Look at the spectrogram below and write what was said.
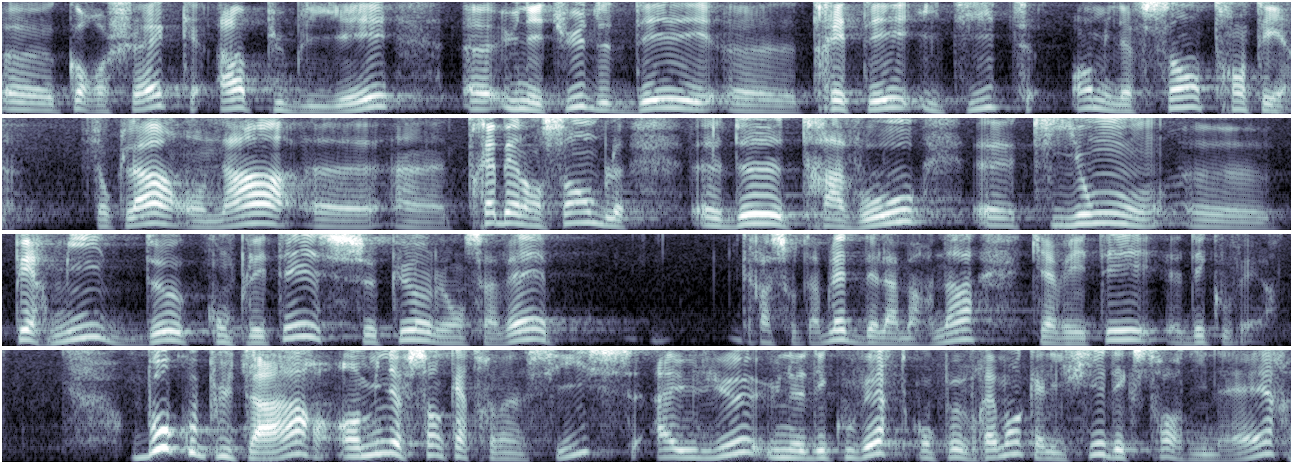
euh, Korochek, a publié euh, une étude des euh, traités hittites en 1931. Donc là, on a euh, un très bel ensemble euh, de travaux euh, qui ont permis de compléter ce que l'on savait grâce aux tablettes de la Marna qui avaient été découvertes. Beaucoup plus tard, en 1986, a eu lieu une découverte qu'on peut vraiment qualifier d'extraordinaire.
